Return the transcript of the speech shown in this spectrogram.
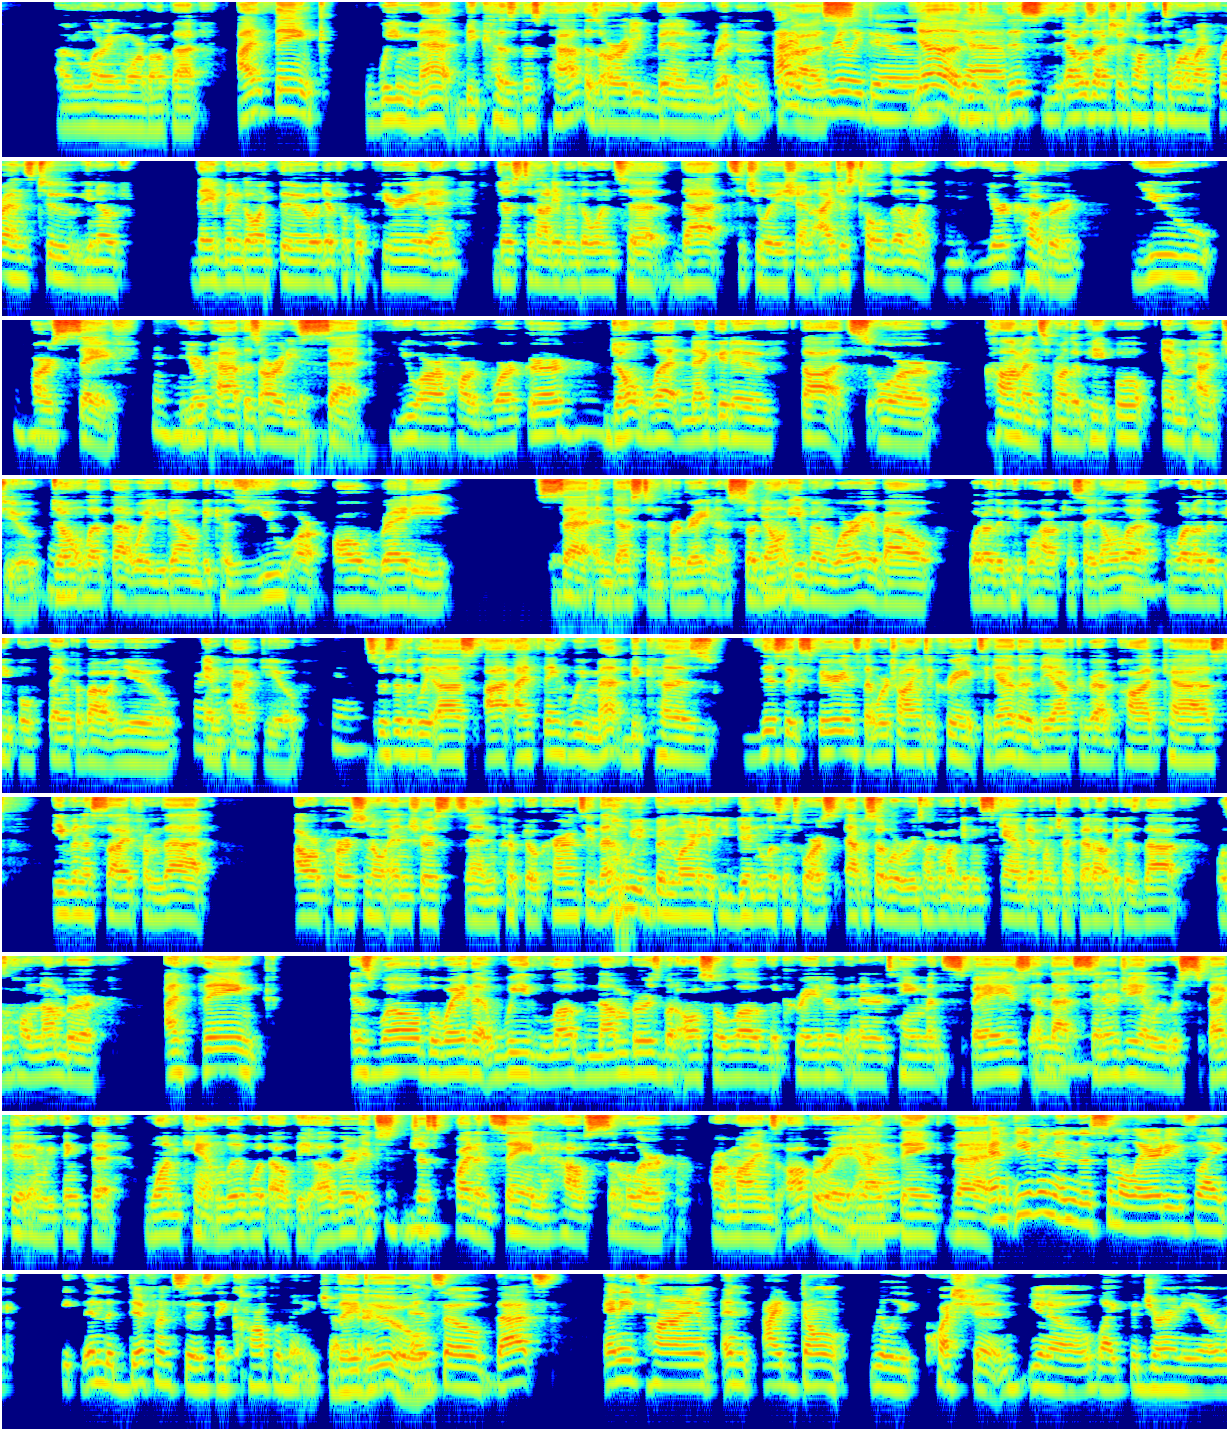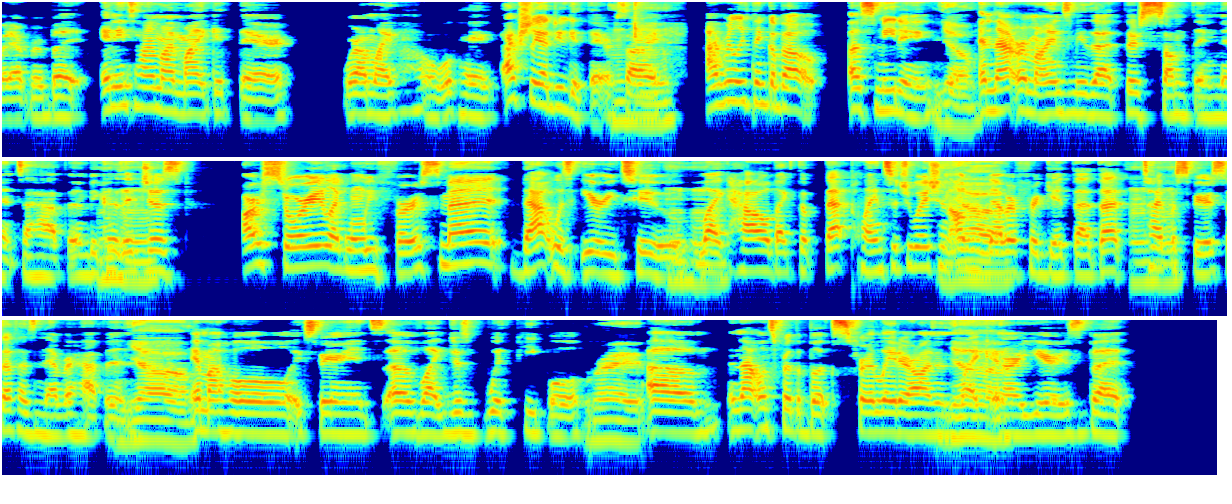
I'm learning more about that. I think we met because this path has already been written for us. I really do. Yeah, th- this I was actually talking to one of my friends too, you know, they've been going through a difficult period and just to not even go into that situation, I just told them like you're covered. You are safe. Mhm. Your path is already set. You are a hard worker. Mhm. Don't let negative thoughts or comments from other people impact you. Mhm. Don't let that weigh you down because you are already set and destined for greatness. So don't even worry about what other people have to say. Don't let Yeah. what other people think about you Right. impact you. Yeah. Specifically us, I, I think we met because this experience that we're trying to create together, the Aftergrad podcast, even aside from that, our personal interests and cryptocurrency that we've been learning. If you didn't listen to our episode where we were talking about getting scammed, definitely check that out because that was a whole number. I think as well the way that we love numbers but also love the creative and entertainment space and that Mhm. synergy and we respect it and we think that one can't live without the other it's Mhm. just quite insane how similar our minds operate and i think that and even in the similarities like in the differences they complement each other They do. and so that's anytime and i don't really question you know like the journey or whatever but anytime i might get there where i'm like oh okay actually i do get there sorry Mhm. i really think about us meeting yeah and that reminds me that there's something meant to happen because Mhm. it just our story like when we first met that was eerie too. Mhm. like how like the that plane situation Yeah. i'll never forget that. That type Mhm. of spirit stuff has never happened yeah. in my whole experience of like just with people. Right. Um and that one's for the books for later on in like in our years. But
